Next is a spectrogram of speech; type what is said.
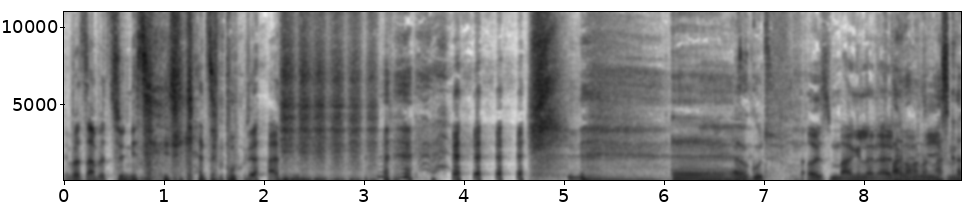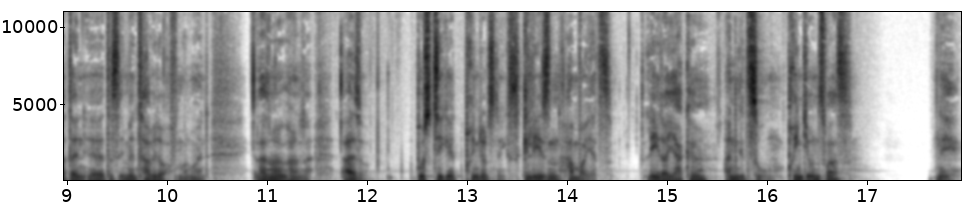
Ich würde sagen, wir zünden jetzt die ganze Bude an. äh, ja, gut. Aus Mangel an Warte mal, warte mal, du hast gerade äh, das Inventar wieder offen. Warte Moment. Lass mal Also, Busticket bringt uns nichts. Gelesen haben wir jetzt. Lederjacke angezogen. Bringt ihr uns was? Nee.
